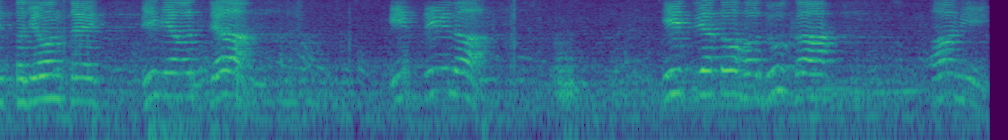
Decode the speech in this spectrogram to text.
Водиці стадіон цей в ім'я Отця і Сина і Святого Духа. Амінь.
